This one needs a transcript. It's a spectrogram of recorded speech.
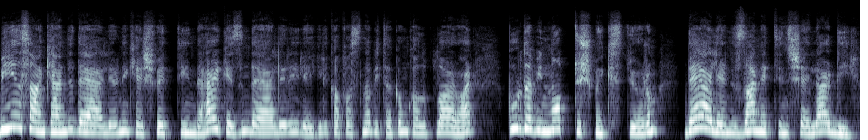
Bir insan kendi değerlerini keşfettiğinde herkesin değerleriyle ilgili kafasında bir takım kalıplar var. Burada bir not düşmek istiyorum. Değerleriniz zannettiğiniz şeyler değil.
